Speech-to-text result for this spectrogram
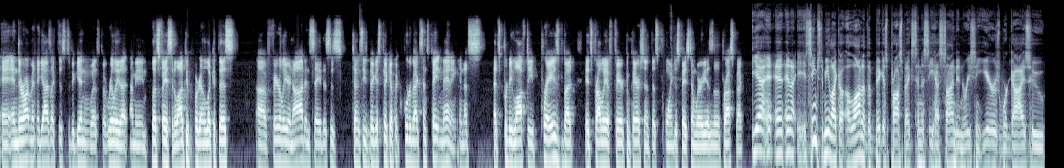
And, and, there aren't many guys like this to begin with. But really, that I mean, let's face it, a lot of people are going to look at this uh, fairly or not and say this is Tennessee's biggest pickup at quarterback since Peyton Manning, and that's that's pretty lofty praise, but it's probably a fair comparison at this point, just based on where he is as a prospect. Yeah, and, and it seems to me like a, a lot of the biggest prospects Tennessee has signed in recent years were guys who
